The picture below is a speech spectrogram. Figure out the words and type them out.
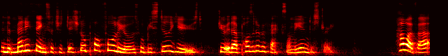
and that many things such as digital portfolios will be still used due to their positive effects on the industry. However,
